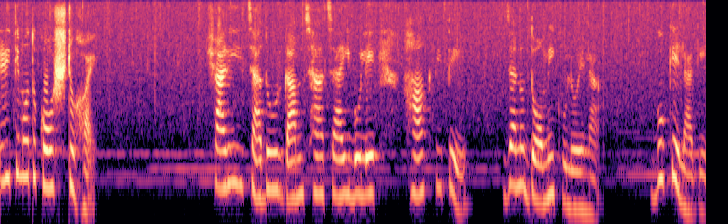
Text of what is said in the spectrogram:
রীতিমতো কষ্ট হয়। শাড়ি চাদর, গামছা চাই বলে হাঁক দিতে যেন দমে কুলোয় না। বুকে লাগে,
